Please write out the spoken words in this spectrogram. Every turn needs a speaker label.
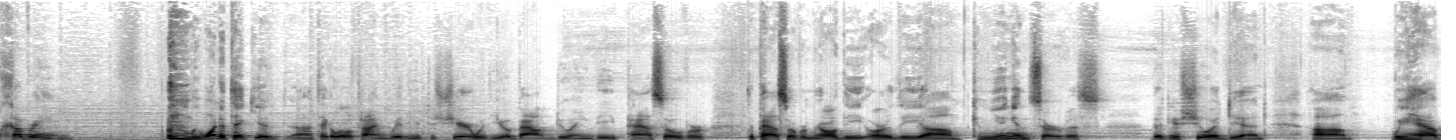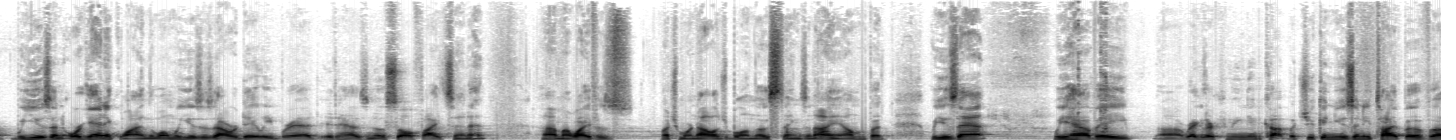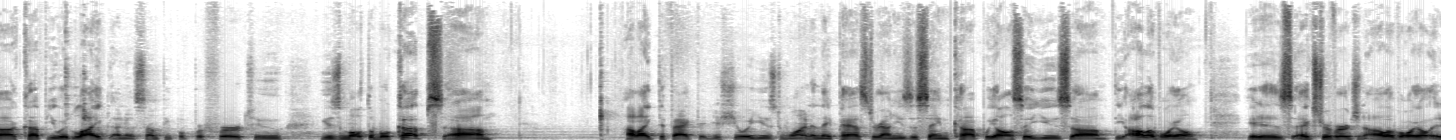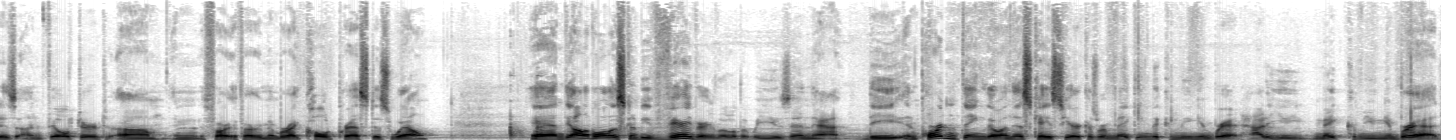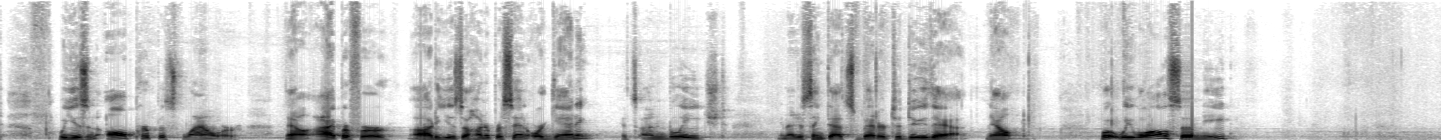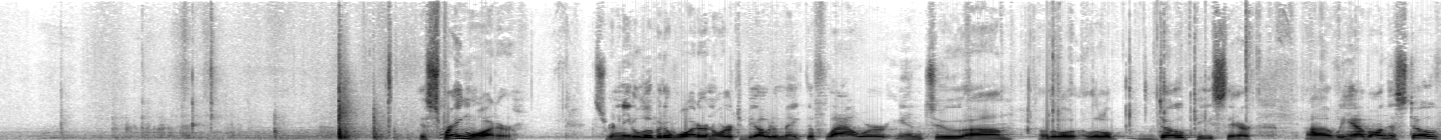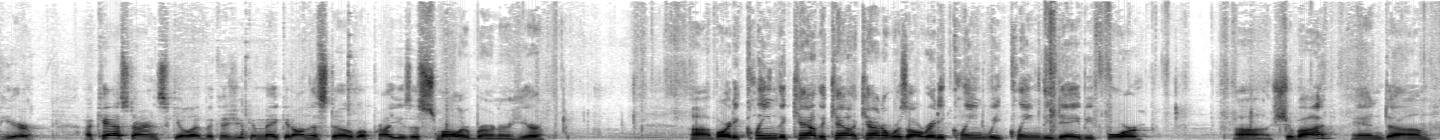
Speaker 1: Chavrim. we want to take you uh, take a little time with you to share with you about doing the Passover, the Passover meal, or the or the um, communion service that Yeshua did. Uh, we have we use an organic wine. The one we use is our daily bread. It has no sulfites in it. Uh, my wife is much more knowledgeable on those things than I am, but we use that. We have a uh, regular communion cup, but you can use any type of uh, cup you would like. I know some people prefer to use multiple cups. Um, I like the fact that Yeshua used one and they passed around, used the same cup. We also use uh, the olive oil. It is extra virgin olive oil. It is unfiltered, um, and if I, if I remember right, cold pressed as well. And the olive oil is going to be very, very little that we use in that. The important thing, though, in this case here, because we're making the communion bread, how do you make communion bread? We use an all purpose flour. Now, I prefer uh, to use 100% organic, it's unbleached, and I just think that's better to do that. Now, what we will also need is spring water. So we're to need a little bit of water in order to be able to make the flour into um, a, little, a little dough piece there. Uh, we have on the stove here a cast iron skillet because you can make it on the stove. I'll probably use a smaller burner here. Uh, I've already cleaned the counter. The counter was already cleaned. We cleaned the day before uh, Shabbat. And um,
